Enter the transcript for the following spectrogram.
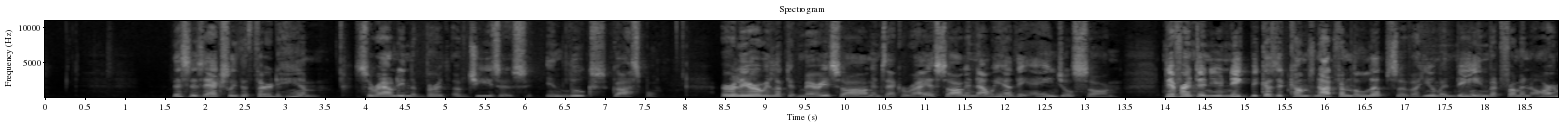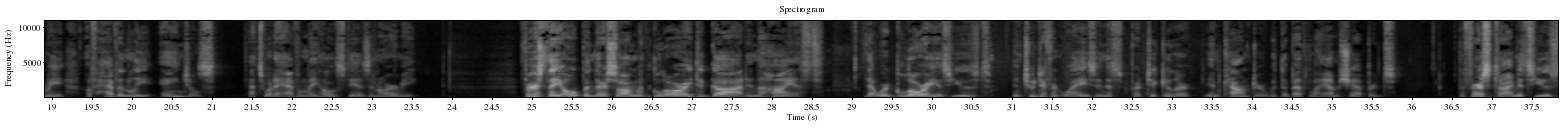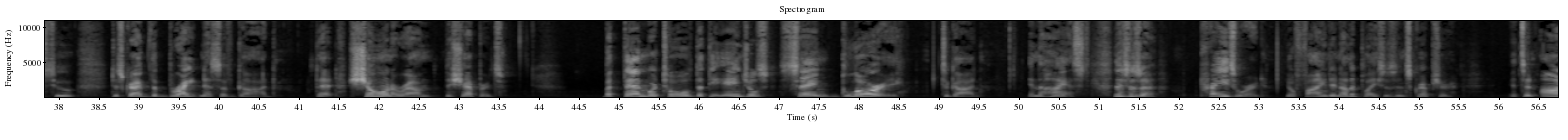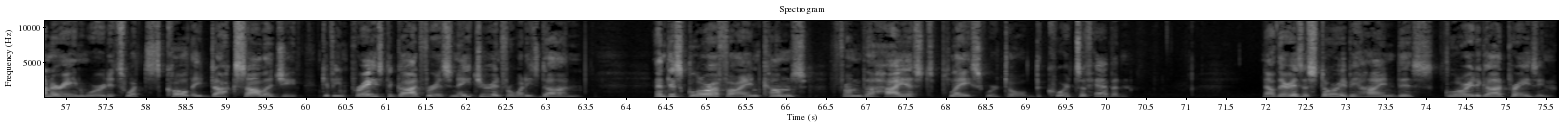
This is actually the third hymn surrounding the birth of Jesus in Luke's Gospel. Earlier we looked at Mary's song and Zechariah's song, and now we have the angel's song. Different and unique because it comes not from the lips of a human being, but from an army of heavenly angels. That's what a heavenly host is an army. First, they opened their song with Glory to God in the highest. That word glory is used in two different ways in this particular encounter with the Bethlehem shepherds. The first time it's used to describe the brightness of God that shone around the shepherds. But then we're told that the angels sang glory to God in the highest. This is a praise word you'll find in other places in Scripture. It's an honoring word, it's what's called a doxology, giving praise to God for his nature and for what he's done. And this glorifying comes from the highest place, we're told, the courts of heaven. Now, there is a story behind this glory to God praising.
